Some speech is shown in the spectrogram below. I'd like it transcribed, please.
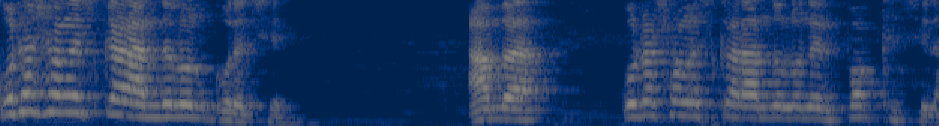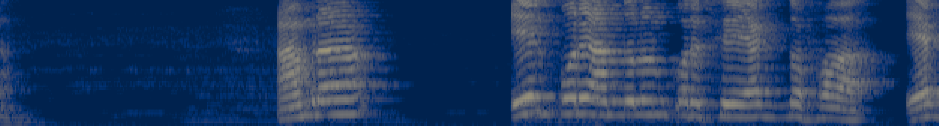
কোঠা সংস্কার আন্দোলন করেছে। আমরা কোঠা সংস্কার আন্দোলনের পক্ষে ছিলাম। আমরা এরপরে আন্দোলন করেছে এক দফা এক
